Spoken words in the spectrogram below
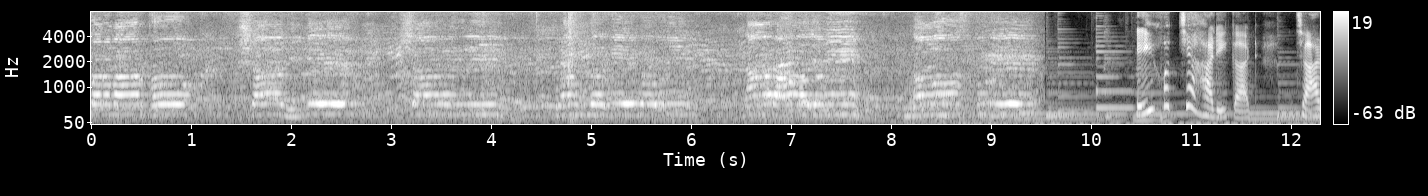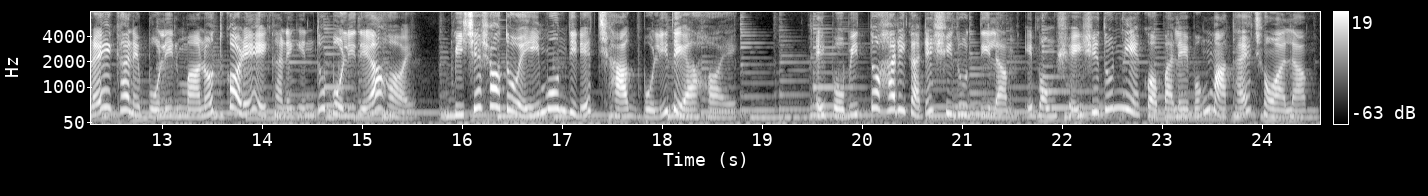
সর্বার্থ, সাধিকে ত্র্যম্বকে গৌরী। এই হচ্ছে হাড়িকাঠ যারা এখানে বলির মানত করে, এখানে কিন্তু বলি দেয়া হয়। বিশেষত এই মন্দিরে ছাগ বলি দেয়া হয়। এই পবিত্র হাড়িকাঠে সিঁদুর দিলাম এবং সেই সিঁদুর নিয়ে কপালে এবং মাথায় ছোঁয়ালাম।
